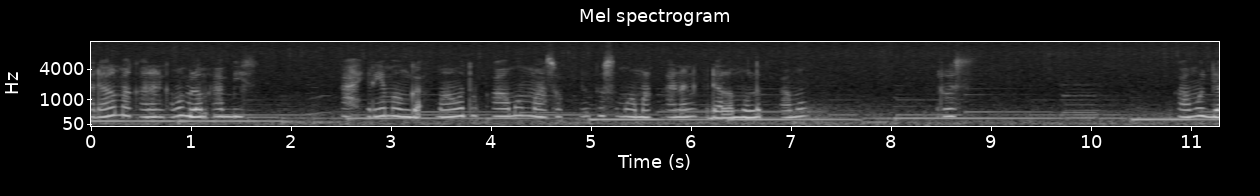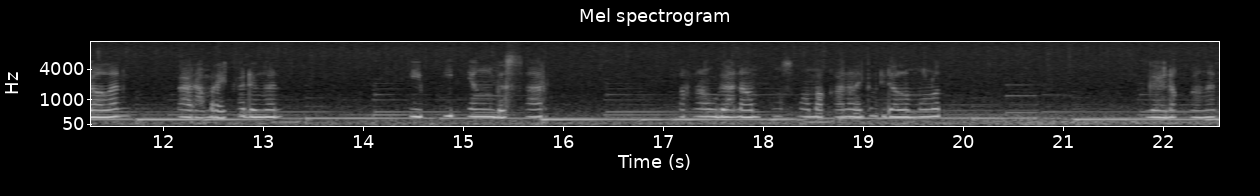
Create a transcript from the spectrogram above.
Padahal makanan kamu belum habis. Akhirnya mau gak mau tuh kamu masukin tuh semua makanan ke dalam mulut kamu. Terus kamu jalan ke arah mereka dengan pipi yang besar karena udah nampung semua makanan itu di dalam mulut. Gak enak banget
